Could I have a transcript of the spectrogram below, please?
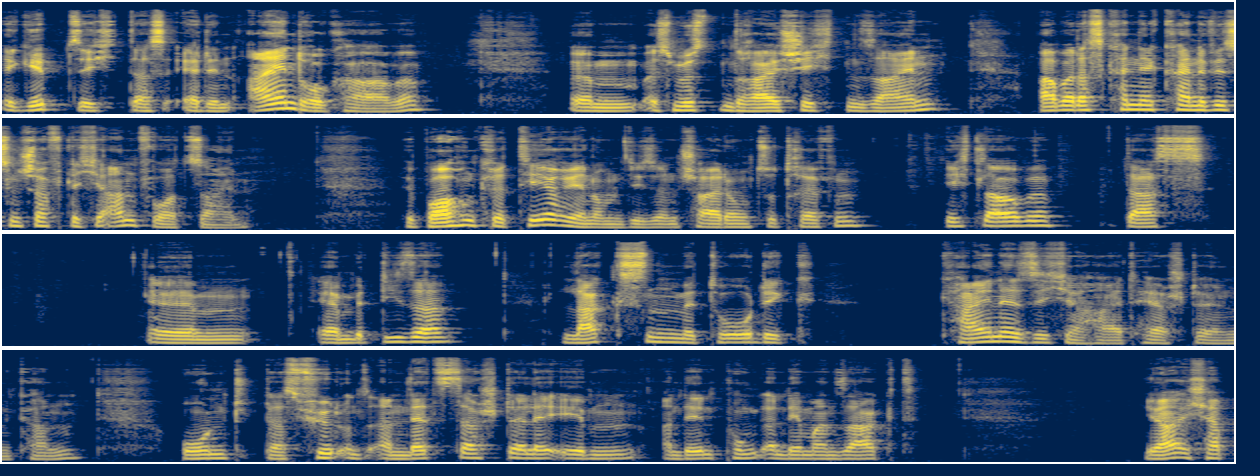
ergibt sich, dass er den Eindruck habe, ähm, es müssten drei Schichten sein, aber das kann ja keine wissenschaftliche Antwort sein. Wir brauchen Kriterien, um diese Entscheidung zu treffen. Ich glaube, dass ähm, er mit dieser laxen Methodik keine Sicherheit herstellen kann. Und das führt uns an letzter Stelle eben an den Punkt, an dem man sagt, ja, ich habe,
